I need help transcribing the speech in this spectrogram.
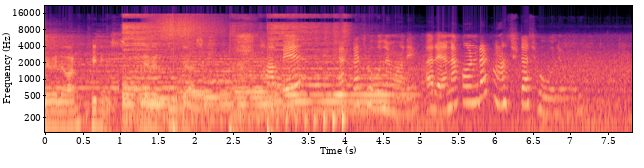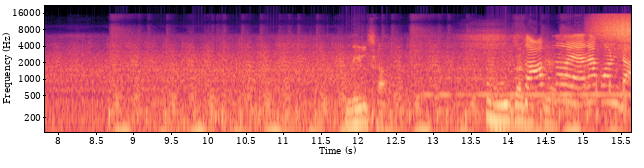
লেভেল ওয়ান ফিনিশ লেভেল টুতে আসে। সাপে একটা ছবলে মারে আর অ্যানাকোন্ডা পাঁচটা ছবলে মারে। নীল সাপ। সাপ নয় অ্যানাকোন্ডা।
